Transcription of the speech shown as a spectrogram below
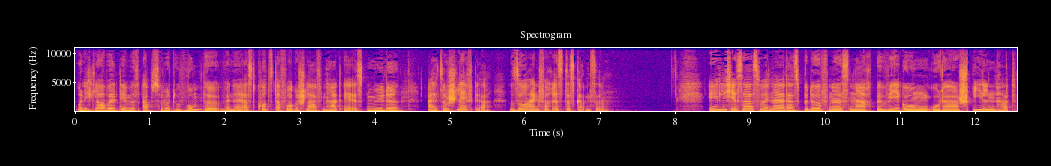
Und ich glaube, dem ist absolut Wumpe, wenn er erst kurz davor geschlafen hat, er ist müde, also schläft er. So einfach ist das Ganze. Ähnlich ist das, wenn er das Bedürfnis nach Bewegung oder Spielen hat.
